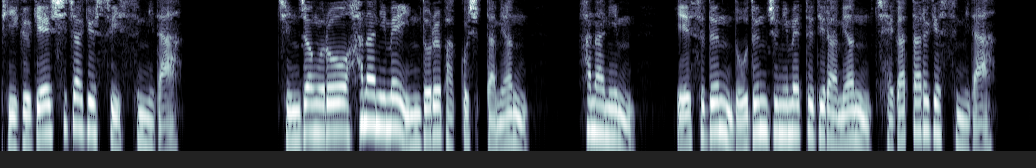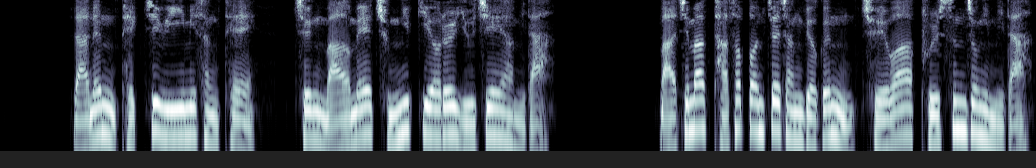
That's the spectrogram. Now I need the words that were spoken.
비극의 시작일 수 있습니다. 진정으로 하나님의 인도를 받고 싶다면 하나님, 예수든 노든 주님의 뜻이라면 제가 따르겠습니다. 라는 백지 위임이 상태, 즉 마음의 중립 기여를 유지해야 합니다. 마지막 다섯 번째 장벽은 죄와 불순종입니다.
